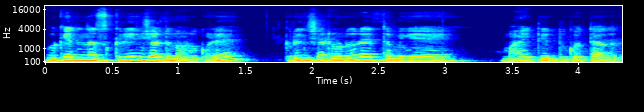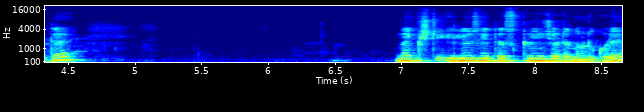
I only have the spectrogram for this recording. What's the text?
ಓಕೆ ಇದನ್ನು ಸ್ಕ್ರೀನ್ಶಾಟ್ ನೋಡ್ಕೊಳ್ಳಿ. ಸ್ಕ್ರೀನ್ಶಾಟ್ ನೋಡಿದ್ರೆ ತಮಗೆ ಮಾಹಿತಿ ಗೊತ್ತಾಗುತ್ತೆ. ನೆಕ್ಸ್ಟ್ ಇಲ್ಲೂ ಸಹಿತ ಸ್ಕ್ರೀನ್ಶಾಟ್ ನೋಡ್ಕೊಳ್ಳಿ.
